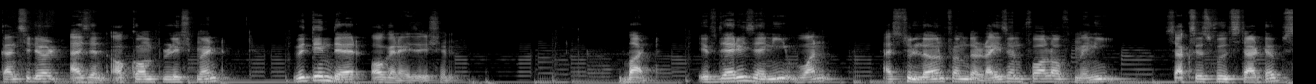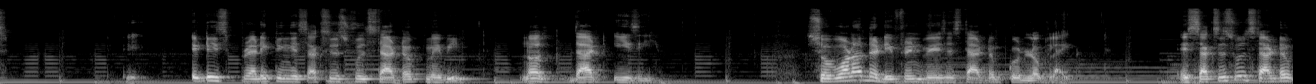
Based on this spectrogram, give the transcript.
considered as an accomplishment within their organization. But if there is any one has to learn from the rise and fall of many successful startups, it is predicting a successful startup maybe not that easy. So, what are the different ways a startup could look like? A successful startup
